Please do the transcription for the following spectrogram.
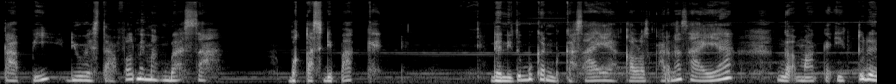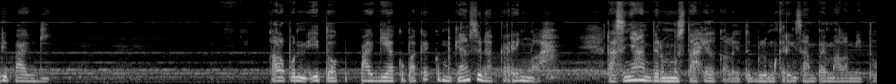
Tapi di wastafel memang basah. bekas dipakai dan itu bukan bekas saya kalau karena saya nggak make itu dari pagi kalaupun itu pagi aku pakai kemungkinan sudah kering lah. Rasanya hampir mustahil kalau itu belum kering sampai malam itu.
